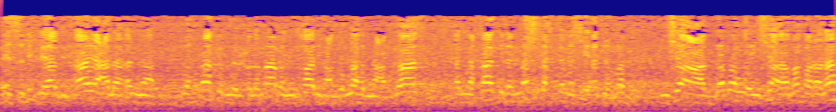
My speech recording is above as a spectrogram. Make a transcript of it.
فيستدل بهذه الآية على أن وهناك من العلماء من يخالف عبد الله بن عباس أن قاتل النفس تحت مشيئة الرب إن شاء عذبه وإن شاء غفر له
